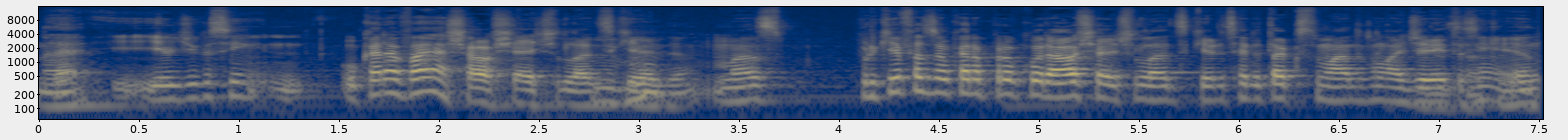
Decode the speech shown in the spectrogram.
né? É, e eu digo assim, o cara vai achar o chat do lado uhum. esquerdo, mas por que fazer o cara procurar o chat do lado esquerdo se ele está acostumado com o lado direito? Assim, eu,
